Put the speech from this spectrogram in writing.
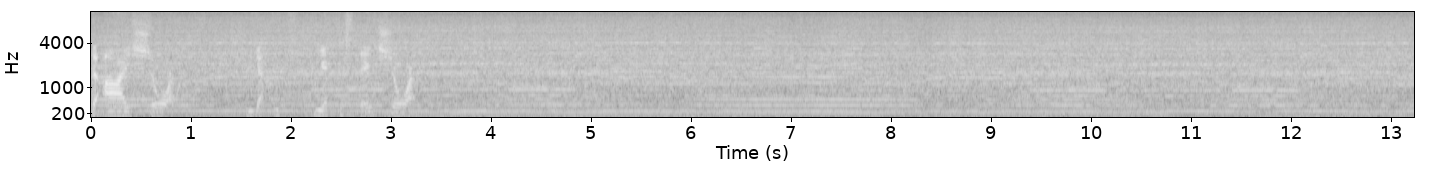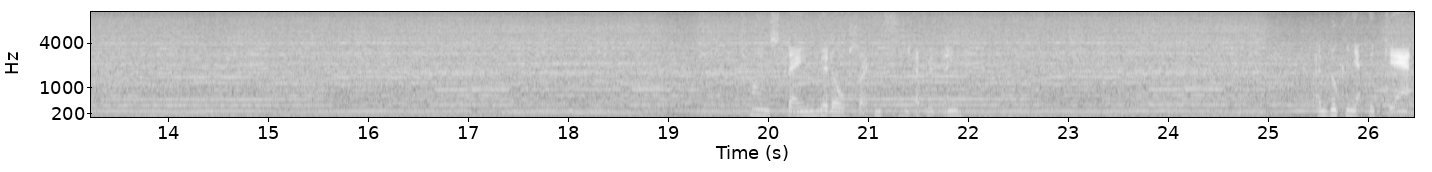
the eyes sharp. You got to, you have to stay sharp. And stay middle so I can see everything. I'm looking at the gap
